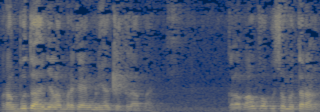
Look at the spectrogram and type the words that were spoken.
Orang buta hanyalah mereka yang melihat kegelapan. Kalau kamu fokus sama terang,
